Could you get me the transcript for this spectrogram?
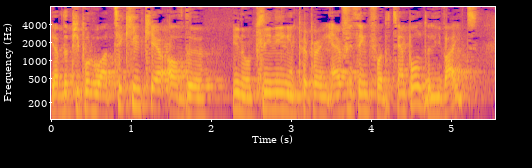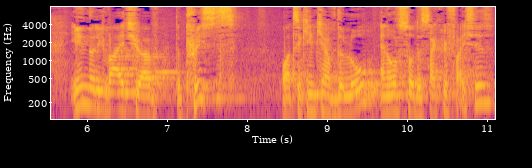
You have the people who are taking care of the, you know, cleaning and preparing everything for the temple, the Levites. In the Levites, you have the priests who are taking care of the law and also the sacrifices.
